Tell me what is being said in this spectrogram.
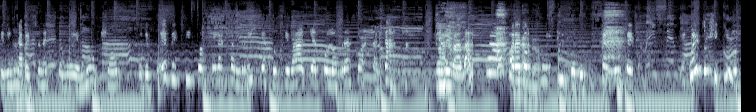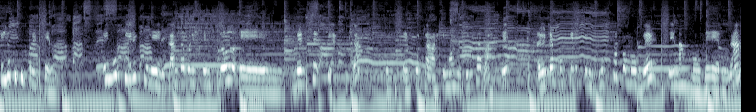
Tienes una persona que se mueve mucho, no te puedes vestir con telas tan rígidas porque va a quedar con los brazos hasta acá. No te va a dar para claro. ¿Y cuál es tu objetivo? ¿Qué es lo que tú pretendes? Hay mujeres que les encanta, por ejemplo, eh, verse plásticas, perfecto, trabajemos en esta base, hay otras mujeres que les gusta como verse más modernas,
